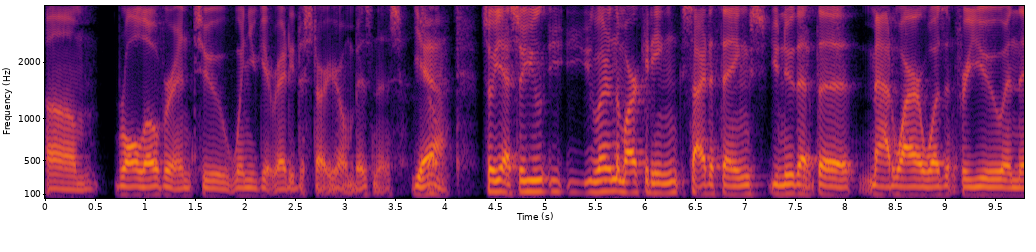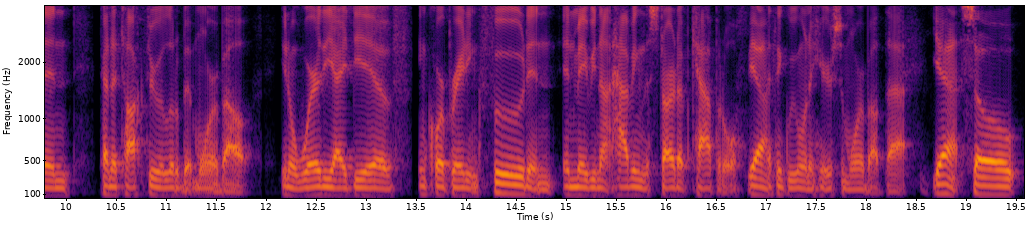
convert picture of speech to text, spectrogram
um, roll over into when you get ready to start your own business Yeah. so, so yeah so you you learn the marketing side of things you knew that the madwire wasn't for you and then kind of talk through a little bit more about you know where the idea of incorporating food and and maybe not having the startup capital Yeah. i think we want to hear some more about that Yeah. So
